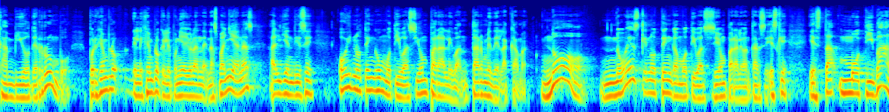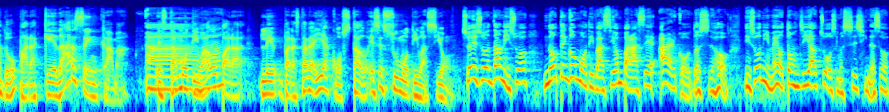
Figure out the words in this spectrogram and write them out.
cambió de rumbo. Por ejemplo, el ejemplo que le ponía Yolanda, en las mañanas alguien dice, hoy no tengo motivación para levantarme de la cama. No, no es que no tenga motivación para levantarse, es que está motivado para quedarse en cama. Ah. Está motivado para, para estar ahí acostado. Esa es su motivación. 所以说，当你说 no tengo motivación para hacer algo 的时候，你说你没有动机要做什么事情的时候，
